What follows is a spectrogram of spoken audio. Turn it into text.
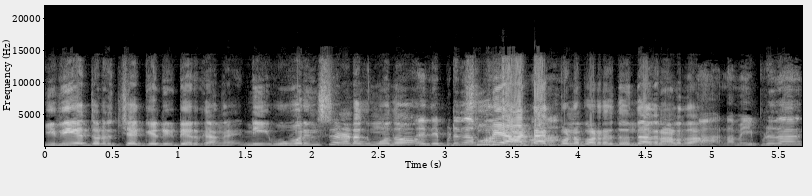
இதையே தொடர்ச்சியாக கேட்டுக்கிட்டே இருக்காங்க. நீ ஒவ்வொரு இன்சிடென்ட் நடக்கும் போதும் சூர்யா? அட்டாக் பண்ணப்படுறது வந்து அதனால தான் ஆ, நம்ம இப்படிதான்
